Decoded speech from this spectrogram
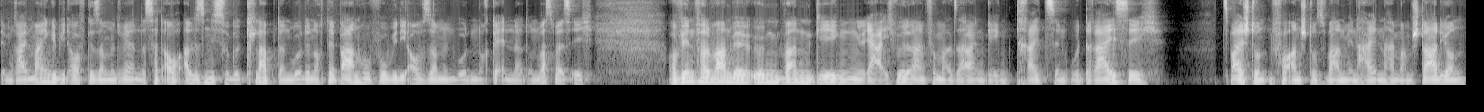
im Rhein-Main-Gebiet aufgesammelt werden. Das hat auch alles nicht so geklappt. Dann wurde noch der Bahnhof, wo wir die aufsammeln, wurden noch geändert und was weiß ich. Auf jeden Fall waren wir irgendwann gegen, ja, ich würde einfach mal sagen, gegen 13.30 Uhr, zwei Stunden vor Anstoß, waren wir in Heidenheim am Stadion.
